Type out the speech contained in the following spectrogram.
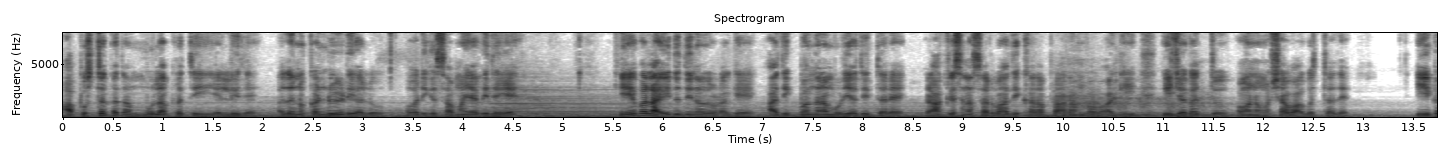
ಆ ಪುಸ್ತಕದ ಮೂಲ ಪ್ರತಿ ಎಲ್ಲಿದೆ? ಅದನ್ನು ಕಂಡುಹಿಡಿಯಲು ಅವರಿಗೆ ಸಮಯವಿದೆಯೇ? ಕೇವಲ ಐದು ದಿನದೊಳಗೆ ಆ ದಿಗ್ಬಂಧನ ಮುರಿಯದಿದ್ದರೆ ರಾಕ್ಷಸನ ಸರ್ವಾಧಿಕಾರ ಪ್ರಾರಂಭವಾಗಿ ಈ ಜಗತ್ತು ಅವನ ವಶವಾಗುತ್ತದೆ. ಈಗ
